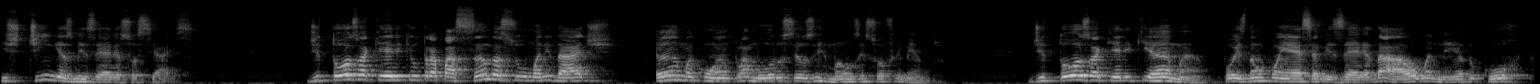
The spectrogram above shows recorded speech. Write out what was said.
extingue as misérias sociais. Ditoso aquele que, ultrapassando a sua humanidade, ama com amplo amor os seus irmãos em sofrimento. Ditoso aquele que ama, pois não conhece a miséria da alma nem a do corpo.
